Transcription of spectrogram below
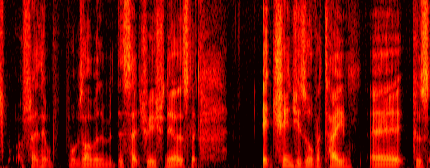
I was trying to think what was on with the, situation there. It's like it changes over time because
